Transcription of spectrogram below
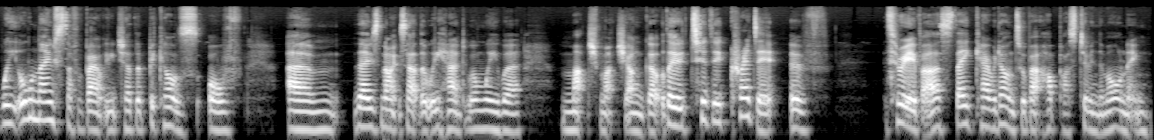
We all know stuff about each other because of um, those nights out that we had when we were much, much younger. Although, to the credit of three of us, they carried on to about half past two in the morning,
